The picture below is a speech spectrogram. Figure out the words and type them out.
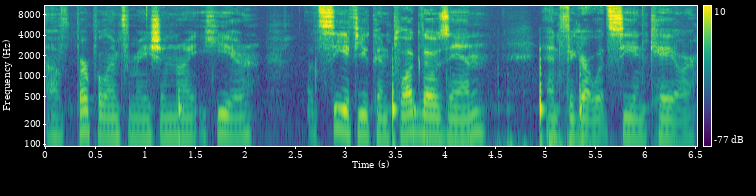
of purple information right here. Let's see if you can plug those in and figure out what C and K are.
